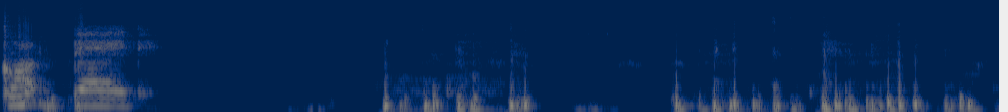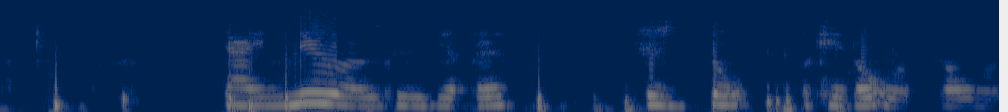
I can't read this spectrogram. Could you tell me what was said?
Got bed. Yeah, I knew I was gonna get bed. Just don't. Okay, don't look. Don't look.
